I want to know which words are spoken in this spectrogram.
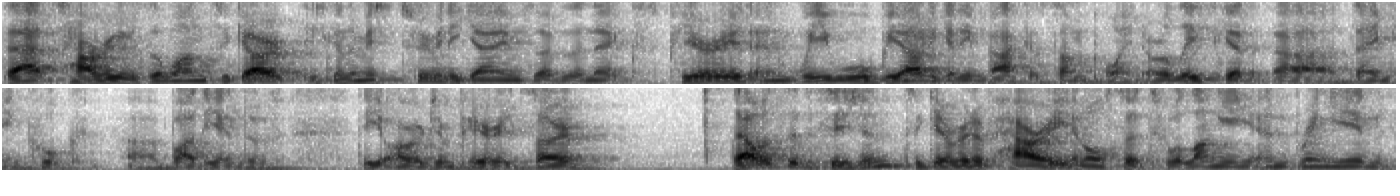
that Harry was the one to go. He's going to miss too many games over the next period, and we will be able to get him back at some point, or at least get uh, Damien Cook uh, by the end of the origin period. So that was the decision to get rid of Harry and also Tuolangi and bring in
